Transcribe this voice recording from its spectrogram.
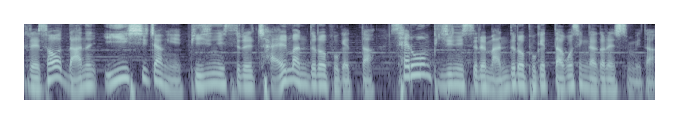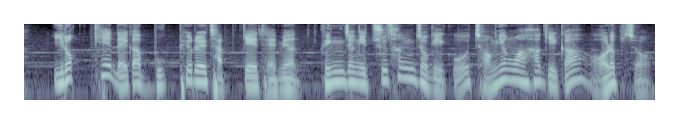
그래서 나는 이 시장에 비즈니스를 잘 만들어 보겠다. 새로운 비즈니스를 만들어 보겠다고 생각을 했습니다. 이렇게 내가 목표를 잡게 되면 굉장히 추상적이고 정형화하기가 어렵죠.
